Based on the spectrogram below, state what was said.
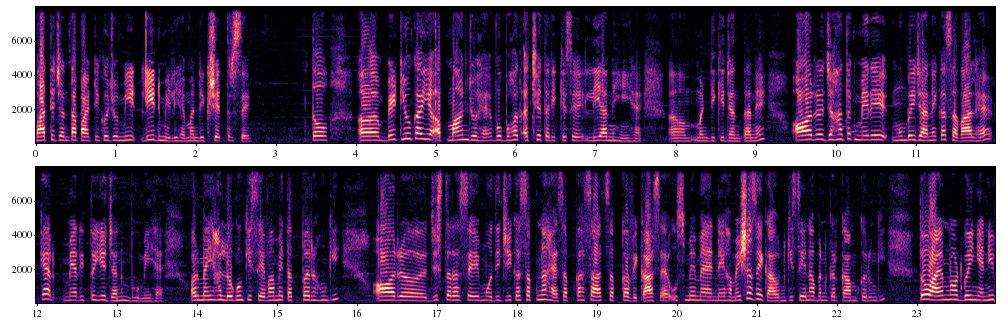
भारतीय जनता पार्टी को जो लीड मिली है मंडी क्षेत्र से। तो बेटियों का ये अपमान जो है, वो बहुत अच्छे तरीके से लिया नहीं है मंडी की जनता ने। और जहाँ तक मेरे मुंबई जाने का सवाल है, खैर, मेरी तो ये जन्मभूमि है, और मैं यहाँ लोगों की सेवा में तत्पर रहूँगी। और जिस तरह से मोदी जी का सपना है, सबका साथ, सबका विकास है, उसमें मैंने हमेशा से कहा, उनकी सेना बनकर काम करूँगी। तो I am not going any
